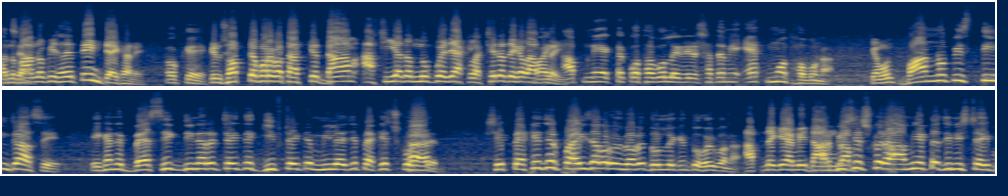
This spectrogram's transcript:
আচ্ছা। বান্ন পিস আছে তিনটা এখানে। ওকে। কিন্তু সবচেয়ে বড় কথা আজকে দাম আশি হাজার নব্বই হাজার এক লাখ সেটা দেখে লাভ নাই। আপনি একটা কথা বললেন এর সাথে আমি একমত হব না। কেমন? বান্ন পিস তিনটা আছে। এখানে বেসিক ডিনারের চাইতে গিফট আইটেম মিলাই যে প্যাকেজ করছেন সে প্যাকেজের প্রাইস আবার ওইভাবে ধরলে কিন্তু হইব না। আপনাকে আমি দাম বিশেষ করে আমি একটা জিনিস চাইব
